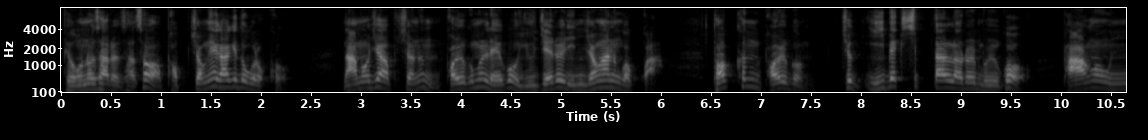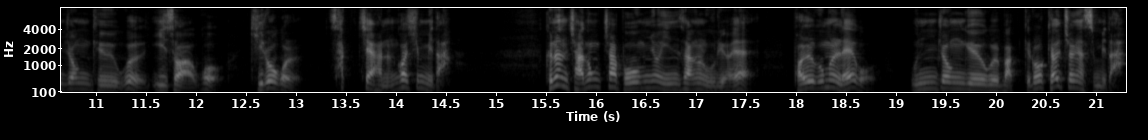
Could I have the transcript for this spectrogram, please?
변호사를 사서 법정에 가기도 그렇고 나머지 옵션은 벌금을 내고 유죄를 인정하는 것과 더 큰 벌금, 즉 210달러를 물고 방어 운전 교육을 이수하고 기록을 삭제하는 것입니다. 그는 자동차 보험료 인상을 우려해 벌금을 내고 운전 교육을 받기로 결정했습니다.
